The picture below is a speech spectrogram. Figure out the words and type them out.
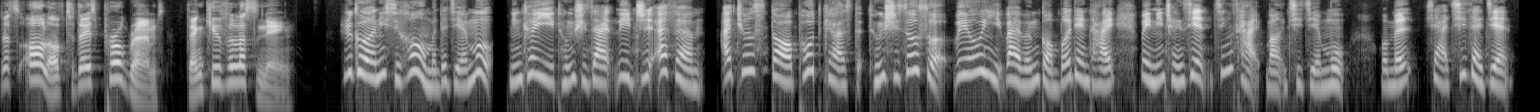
That's all of today's programs. Thank you for listening. 如果你喜欢我们的节目，您可以同时在荔枝 FM、iTunes Store、Podcast 同时搜索 VOE 外文广播电台，为您呈现精彩往期节目。我们下期再见。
